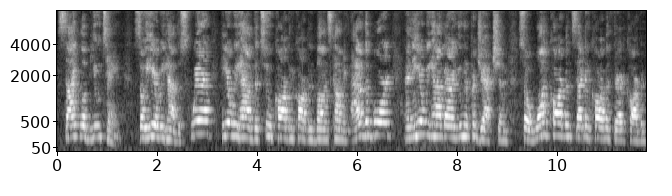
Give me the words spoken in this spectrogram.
cyclobutane. So here we have the square, here we have the two carbon-carbon bonds coming out of the board, and here we have our Newman projection. So one carbon, second carbon, third carbon,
